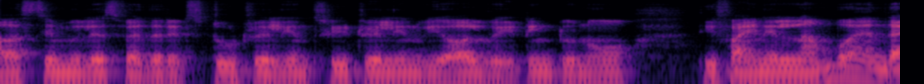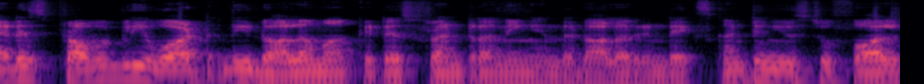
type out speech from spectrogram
uh, stimulus, whether it's 2 trillion, 3 trillion, we all waiting to know the final number. And that is probably what the dollar market is front running and the dollar index continues to fall.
